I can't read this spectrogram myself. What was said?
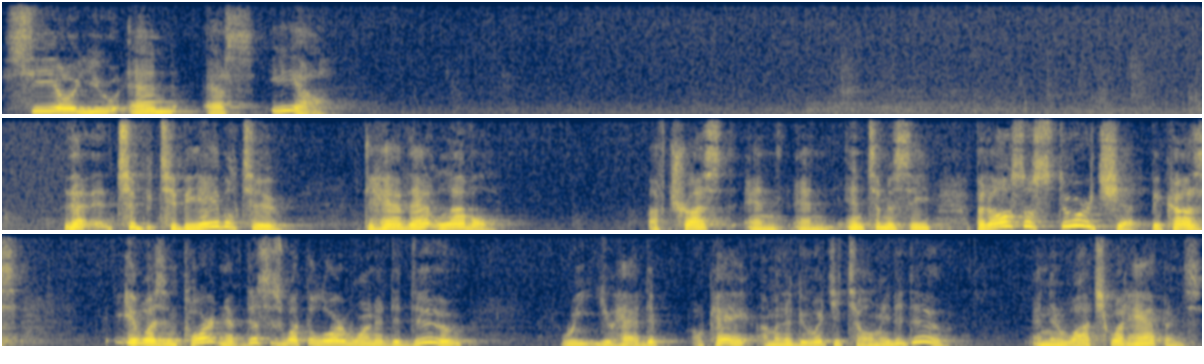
C O U N S E L. That, to, to be able to, to have that level of trust and, and intimacy, but also stewardship, because it was important. If this is what the Lord wanted to do, we, you had to, okay, I'm going to do what you told me to do and then watch what happens.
